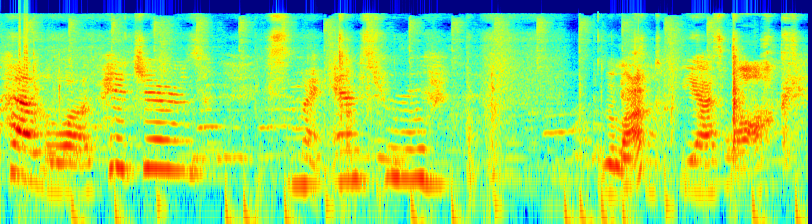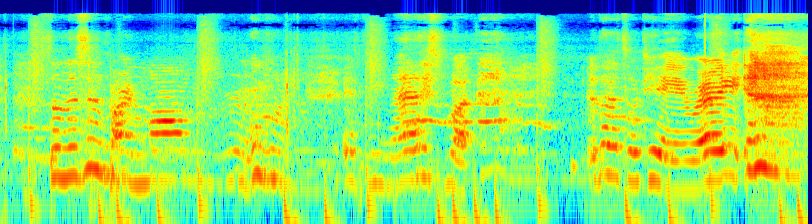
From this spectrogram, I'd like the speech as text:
Have a lot of pictures. This is my aunt's room. Is it locked? Yeah, it's locked. So this is my mom's room. It's a mess, but that's okay, right?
